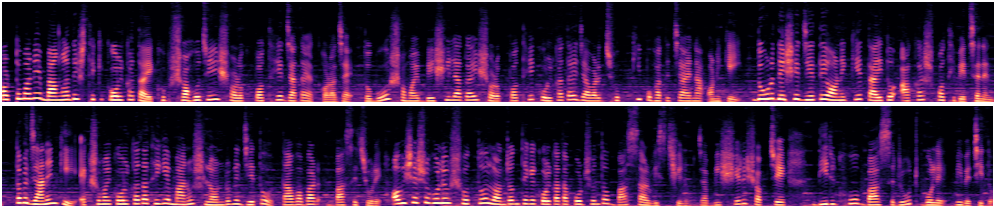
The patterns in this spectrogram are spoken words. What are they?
বর্তমানে বাংলাদেশ থেকে কলকাতায় খুব সহজেই সড়ক পথে যাতায়াত করা যায়। তবুও সময় বেশি লাগায় সড়ক পথে কলকাতায় যাওয়ার ঝক্কি পোহাতে চায় না অনেকেই। দূর দেশে যেতে অনেকে তাই তো আকাশ পথে বেছে নেন। তবে জানেন কি, একসময় কলকাতা থেকে মানুষ লন্ডনে যেত, তাও আবার বাসে চড়ে। অবিশ্বাস্য হলেও সত্য, লন্ডন থেকে কলকাতা পর্যন্ত বাস সার্ভিস ছিল, যা বিশ্বের সবচেয়ে দীর্ঘ বাস রুট বলে বিবেচিত।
